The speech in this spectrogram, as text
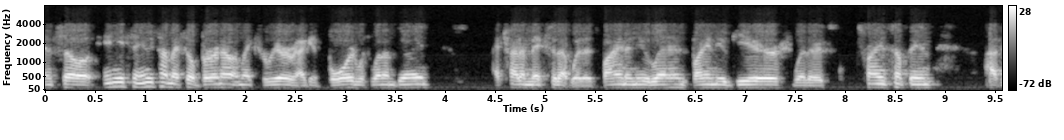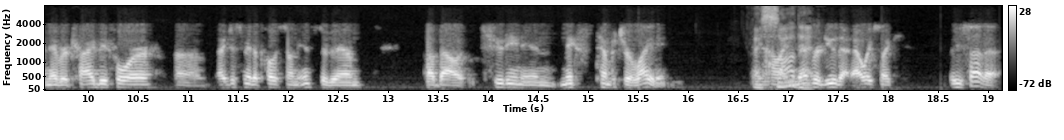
And so anything, anytime I feel burnout in my career, I get bored with what I'm doing. I try to mix it up, whether it's buying a new lens, buying new gear, whether it's trying something I've never tried before. Um, I just made a post on Instagram about shooting in mixed temperature lighting. I saw I that. never do that. I always like, you saw that?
